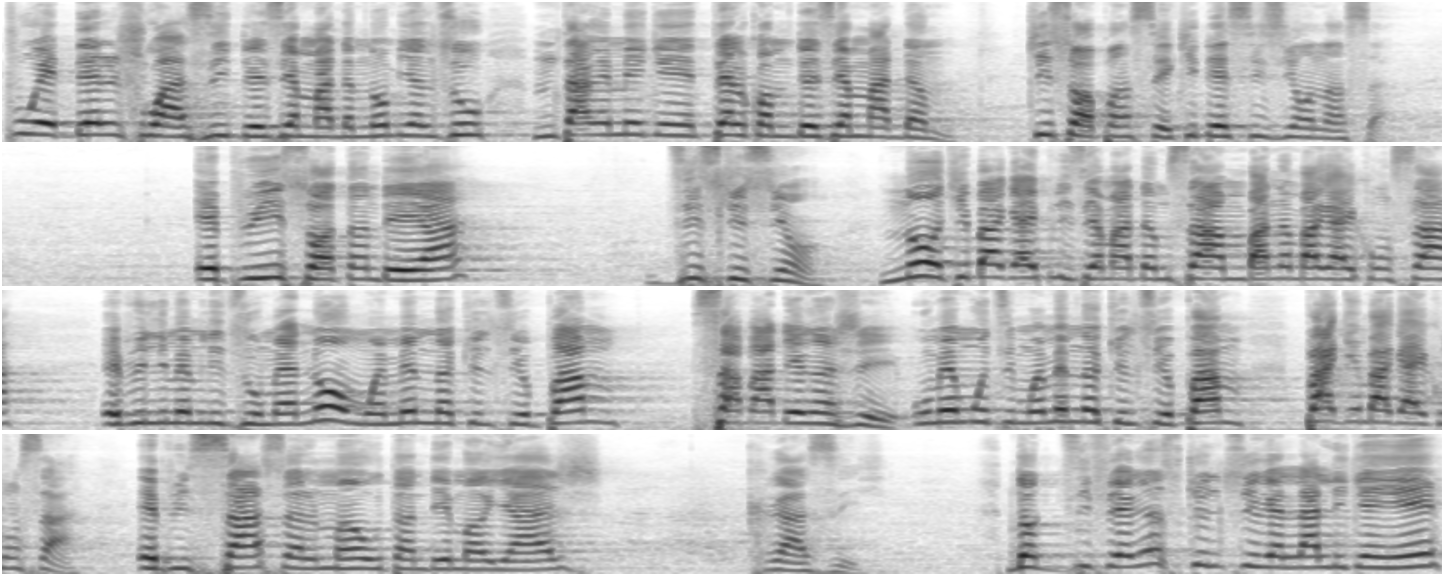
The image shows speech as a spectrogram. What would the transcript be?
pour aider choisir deuxième madame. Non bien sûr, m'ta remé gen tel comme deuxième madame. Qui soit pensé, qui décision dans ça? Et puis sortant de là, discussion. Non qui bagaille plusieurs madame ça, m'pa nan bagaille comme ça. Et puis lui même lui dit mais non, moi même dans culture pam, ça va déranger. Ou même dit moi même dans culture pam, pas gen bagaille comme ça. Et puis ça seulement autant de mariages crasés. Donc différence culturelle là li gagne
